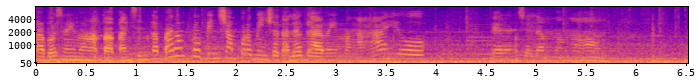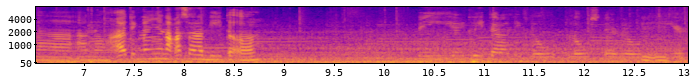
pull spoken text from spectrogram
Tapos may mga papansin ka, parang probinsyang-probinsya talaga, may mga hayop, meron silang mga, oh, mga ano, ah, tignan nyo nakasara dito, oh. They literally close the road mm -hmm. here.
